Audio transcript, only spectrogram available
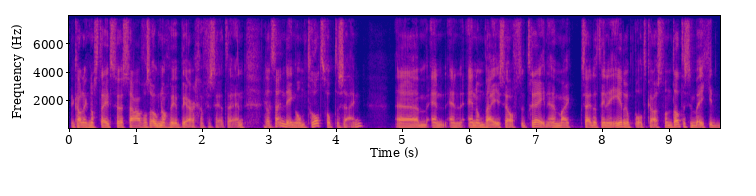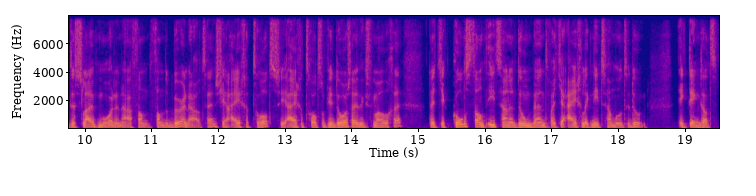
dan kan ik nog steeds s s'avonds ook nog weer bergen verzetten. En dat zijn dingen om trots op te zijn. Ehm, en, en, en om bij jezelf te trainen. Maar ik zei dat in een eerdere podcast. Van dat is een beetje de sluipmoordenaar van, van de burn-out. Hè? Dus je eigen trots, je eigen trots op je doorzettingsvermogen. Dat je constant iets aan het doen bent wat je eigenlijk niet zou moeten doen. Ik denk dat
